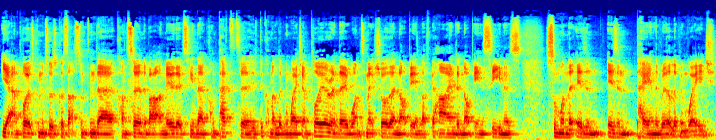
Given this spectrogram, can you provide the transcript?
yeah employers coming to us because that's something they're concerned about, and maybe they've seen their competitor who's become a living wage employer, and they want to make sure they're not being left behind and not being seen as someone that isn't isn't paying the real living wage.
